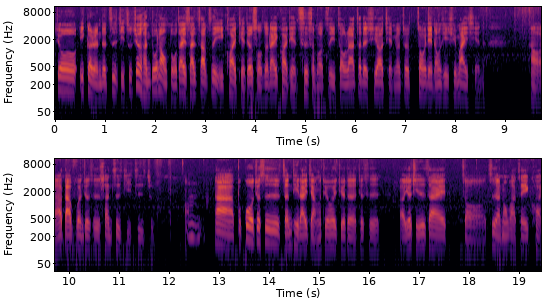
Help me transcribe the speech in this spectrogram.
就一个人的自己，就就很多那种躲在山上自己一块田，就守着那一块田，吃什么自己种，啦真的需要钱没有，就种一点东西去卖钱。好，然后大部分就是算自给自足。好，嗯，那不过就是整体来讲，就会觉得就是呃，尤其是在走自然农法这一块，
